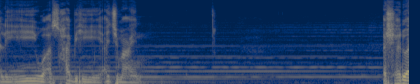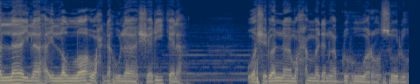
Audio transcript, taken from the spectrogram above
آله وأصحابه أجمعين. أشهد أن لا إله إلا الله وحده لا شريك له وأشهد أن محمدا عبده ورسوله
